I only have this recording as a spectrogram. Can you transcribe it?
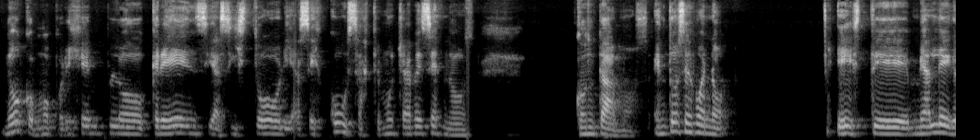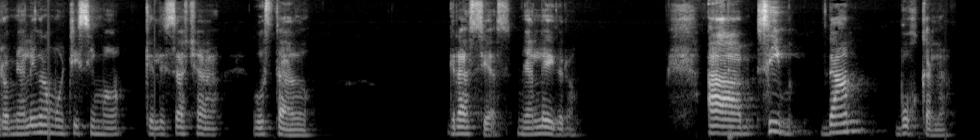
¿no? Como por ejemplo creencias, historias, excusas que muchas veces nos contamos. Entonces, bueno, este, me alegro, me alegro muchísimo que les haya gustado. Gracias, me alegro. Ah, sí, Dan, búscala.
